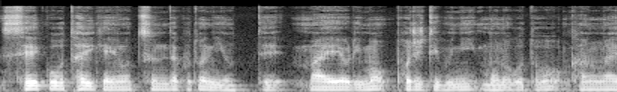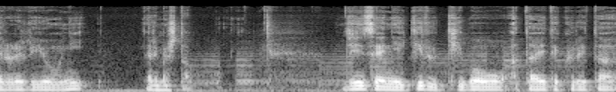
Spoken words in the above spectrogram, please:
成功体験を積んだことによって前よりもポジティブに物事を考えられるようになりました。人生に生きる希望を与えてくれた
